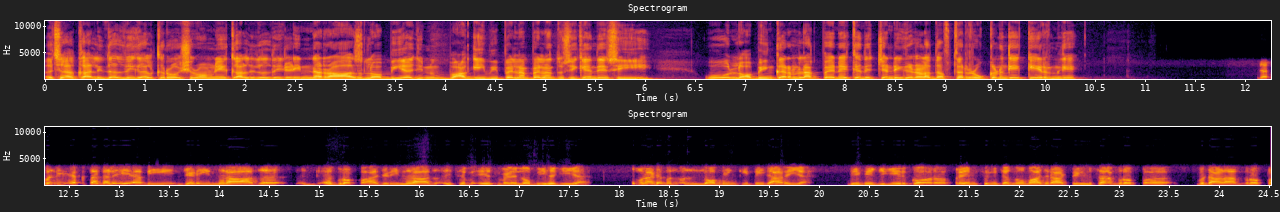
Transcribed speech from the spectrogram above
ਅੱਛਾ ਅਕਾਲੀ ਦਲ ਦੀ ਗੱਲ ਕਰੋ ਸ਼੍ਰੋਮਣੀ ਅਕਾਲੀ ਦਲ ਦੀ ਜਿਹੜੀ ਨਾਰਾਜ਼ ਲੌਬੀ ਹੈ ਜਿਹਨੂੰ ਬਾਗੀ ਵੀ ਪਹਿਲਾਂ ਪਹਿਲਾਂ ਤੁਸੀਂ ਕਹਿੰਦੇ ਸੀ ਉਹ ਲੌਬਿੰਗ ਕਰਨ ਲੱਗ ਪਏ ਨੇ ਕਹਿੰਦੇ ਚੰਡੀਗੜ੍ਹ ਵਾਲਾ ਦਫ਼ਤਰ ਰੋਕਣਗੇ ਘੇਰਨਗੇ? ਦੇਖੋ ਜੀ ਇੱਕ ਤਾਂ ਗੱਲ ਇਹ ਆ ਵੀ ਜਿਹੜੀ ਨਾਰਾਜ਼ ਗਰੁੱਪ ਆ ਜਿਹੜੀ ਨਾਰਾਜ਼ ਇਸ ਇਸ ਵੇਲੇ ਲੌਬੀ ਹੈਗੀ ਆ ਉਹਨਾਂ ਦੇ ਵੱਲੋਂ ਲੌਬਿੰਗ ਕੀਤੀ ਜਾ ਰਹੀ ਹੈ ਬੀਬੀ ਜਗੀਰ ਕੌਰ, ਪ੍ਰੇਮ ਸਿੰਘ ਚੰਦੂ ਮਾਜਰਾ, ਢੀਂਡਸਾ ਗਰੁੱਪ, ਵਡਾਲਾ ਗਰੁੱਪ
